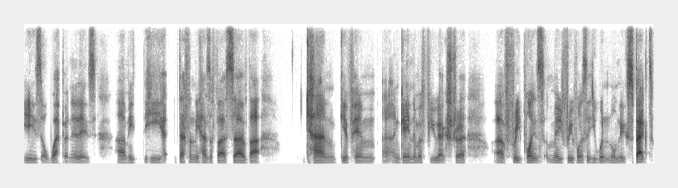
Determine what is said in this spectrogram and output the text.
is a weapon. It is. Um, he he definitely has a first serve that can give him uh, and gain him a few extra uh, free points, maybe free points that you wouldn't normally expect.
